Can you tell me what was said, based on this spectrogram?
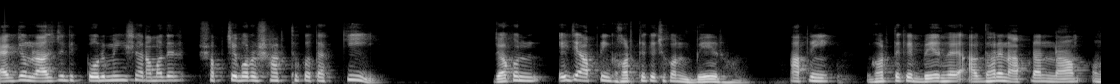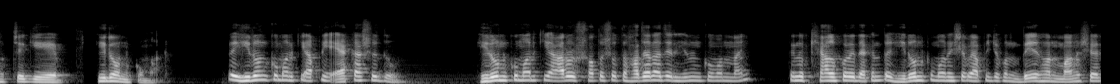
একজন রাজনৈতিক কর্মী হিসেবে আমাদের সবচেয়ে বড় সার্থকতা কি? যখন এই যে আপনি ঘর থেকে যখন বের হন, আপনি ঘর থেকে বের হয়ে ধরেন আপনার নাম হচ্ছে গিয়ে হিরণ কুমার। এই হিরণ কুমার কি আপনি একা শুধু? হিরণ কুমার কি আরও শত শত হাজার হাজার হিরণ কুমার নাই? কিন্তু খেয়াল করে দেখেন তো, হিরণ কুমার হিসেবে আপনি যখন বের হন, মানুষের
